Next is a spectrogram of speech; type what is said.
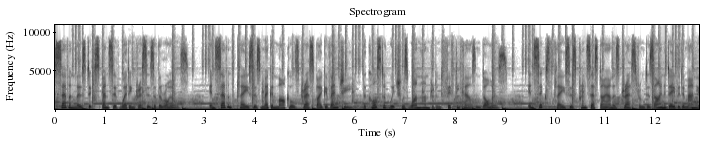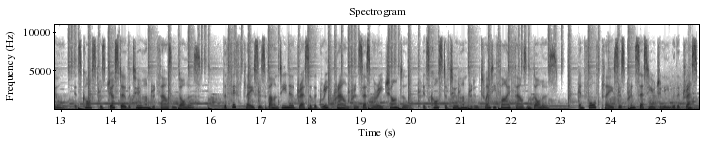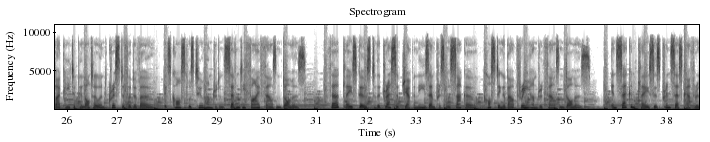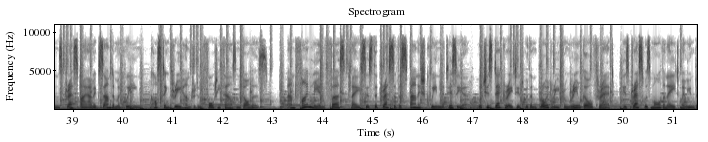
the seven most expensive wedding dresses of the royals. In seventh place is Meghan Markle's dress by Givenchy, the cost of which was $150,000. In sixth place is Princess Diana's dress from designer David Emanuel, its cost was just over $200,000. The fifth place is Valentino dress of the Greek crown Princess Marie Chantal, its cost of $225,000. In fourth place is Princess Eugenie with a dress by Peter Pilotto and Christopher De Vaux, its cost was $275,000. Third place goes to the dress of Japanese Empress Masako, costing about $300,000. In second place is Princess Catherine's dress by Alexander McQueen, costing $340,000. And finally in first place is the dress of the Spanish Queen Letizia, which is decorated with embroidery from real gold thread. His dress was more than $8 million.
